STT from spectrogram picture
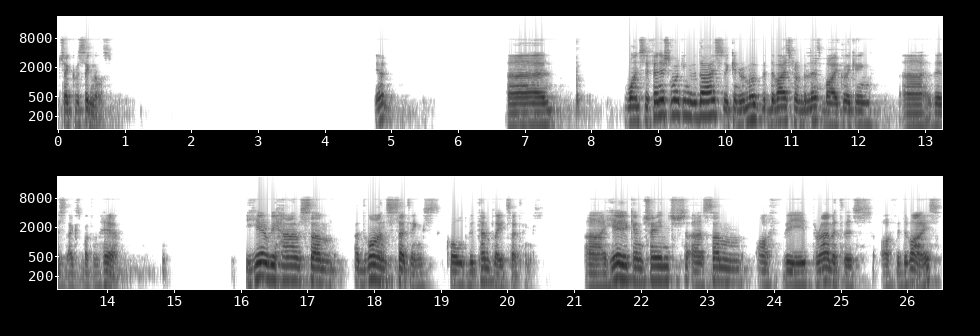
check the signals. Yeah. Uh, once you finish working with the device, you can remove the device from the list by clicking uh, this X button here. Here we have some advanced settings called the template settings. Uh, here you can change uh, some of the parameters of the device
